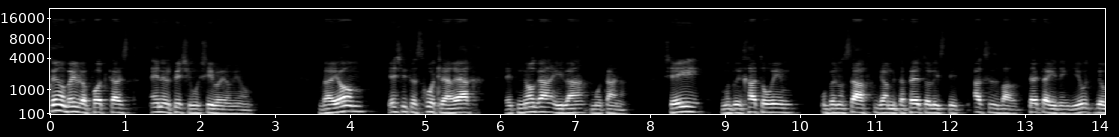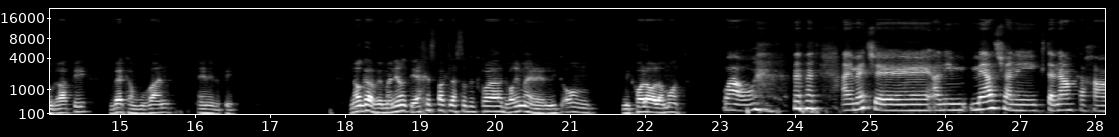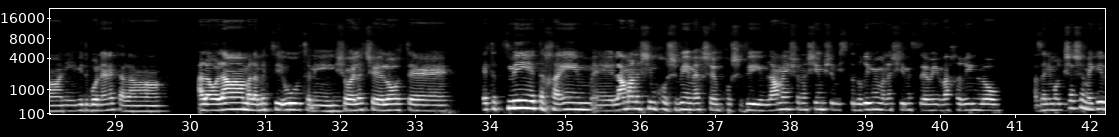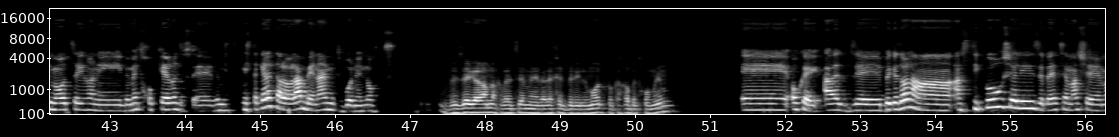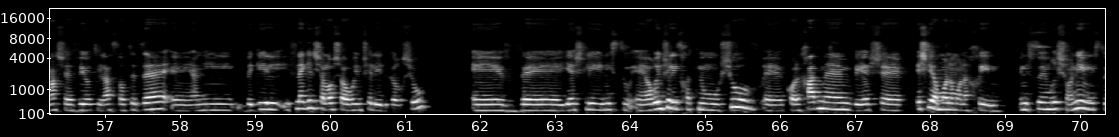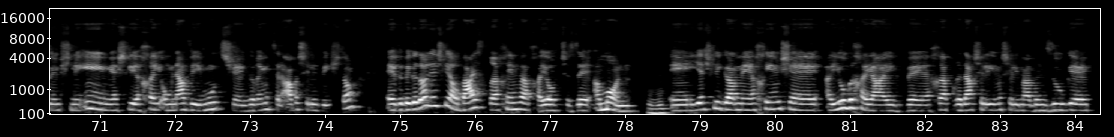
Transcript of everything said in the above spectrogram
ברוכים הבאים לפודקאסט NLP שימושי ביומיום. והיום יש לי את הזכות לארח את נוגה הילה מוטנה, שהיא מדריכת הורים ובנוסף גם מטפלת הוליסטית, אקסס ברס, תטא הילינג, ייעוץ ביוגרפי וכמובן NLP. נוגה, ומעניין אותי, איך הספקת לעשות את כל הדברים האלה, לטעום מכל העולמות? וואו, האמת שאני, מאז שאני קטנה ככה, אני מתבוננת על, על העולם, על המציאות, אני שואלת שאלות אה, את עצמי, את החיים, אה, למה אנשים חושבים איך שהם חושבים, למה יש אנשים שמסתדרים עם אנשים מסוימים ואחרים לא. אז אני מרגישה שמגיל מאוד צעיר אני באמת חוקרת אה, ומסתכלת על העולם בעיניים מתבוננות. וזה גרם לך בעצם ללכת וללמוד כל כך הרבה תחומים? אה, אוקיי, אז uh, בגדול הסיפור שלי זה בעצם מה, ש, מה שהביא אותי לעשות את זה. Uh, אני בגיל, לפני גיל שלוש ההורים שלי התגרשו, uh, ויש לי uh, ההורים שלי התחתנו שוב, uh, כל אחד מהם, ויש uh, לי המון המון אחים, מנישואים ראשונים, נישואים שניים, יש לי אחי אומנה ואימוץ שגרים אצל אבא שלי ואשתו, ובגדול יש לי 14 אחים ואחיות, שזה המון. Mm-hmm. יש לי גם אה, אחים שהיו בחיי, ואחרי הפרידה של אימא שלי מהבן זוג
